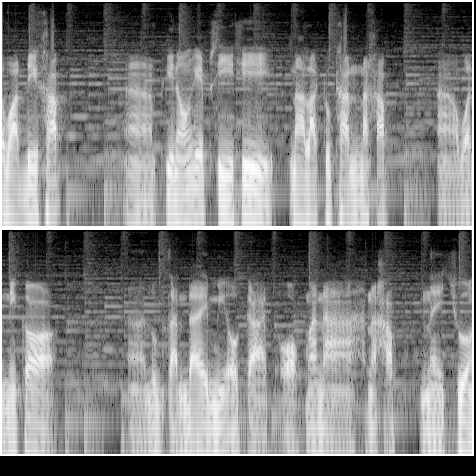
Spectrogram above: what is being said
สวัสดีครับพี่น้อง FC ที่น่ารักทุกท่านนะครับวันนี้ก็ลุงตันได้มีโอกาสออกมานานะครับ ในช่วง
